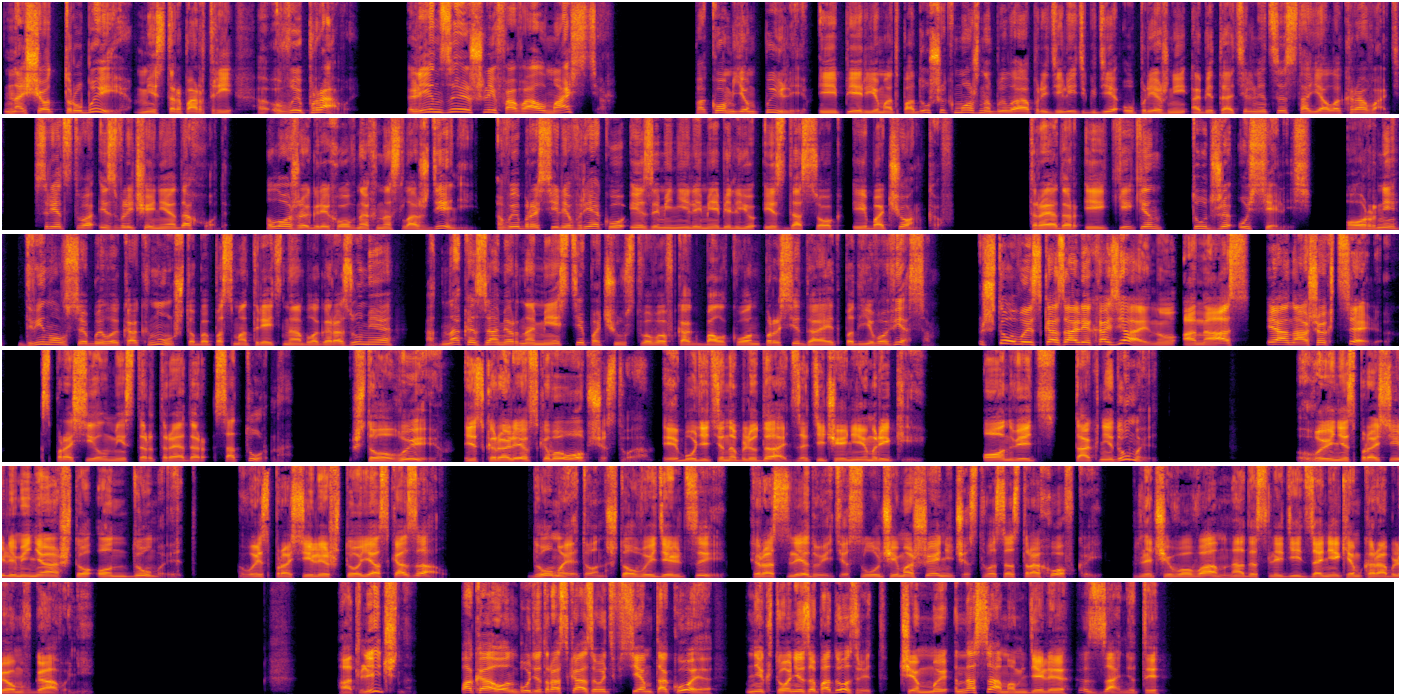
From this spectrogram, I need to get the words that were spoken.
Насчет трубы, мистер Партри, вы правы. Линзы шлифовал мастер. По комьям пыли и перьям от подушек можно было определить, где у прежней обитательницы стояла кровать, средство извлечения дохода. Ложе греховных наслаждений выбросили в реку и заменили мебелью из досок и бочонков. Тредер и Кикин тут же уселись. Орни двинулся было к окну, чтобы посмотреть на благоразумие, однако замер на месте, почувствовав, как балкон проседает под его весом. «Что вы сказали хозяину о нас и о наших целях?» — спросил мистер Тредер Сатурна. «Что вы из королевского общества и будете наблюдать за течением реки. Он ведь так не думает?» «Вы не спросили меня, что он думает. Вы спросили, что я сказал. Думает он, что вы дельцы и расследуете случай мошенничества со страховкой, для чего вам надо следить за неким кораблем в гавани. Отлично. Пока он будет рассказывать всем такое, никто не заподозрит, чем мы на самом деле заняты.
